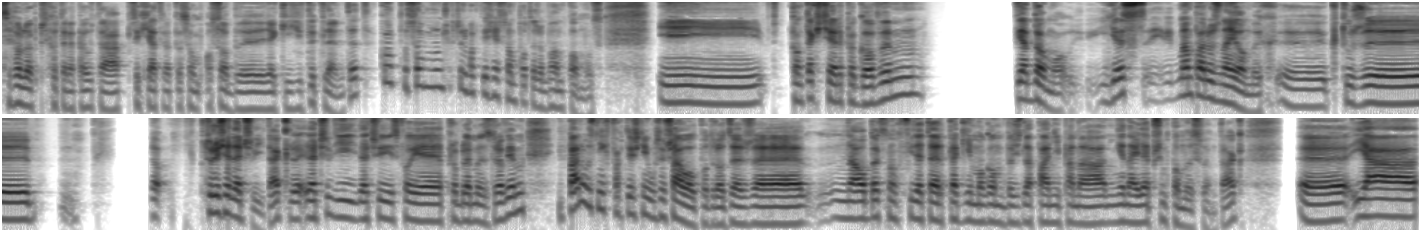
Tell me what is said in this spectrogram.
psycholog, psychoterapeuta, psychiatra to są osoby jakieś wyklęte, tylko to są ludzie, którzy faktycznie są po to, żeby wam pomóc. I w kontekście RPGowym wiadomo, jest, mam paru znajomych, yy, którzy no, którzy się leczyli, tak? Leczyli, leczyli swoje problemy z zdrowiem i paru z nich faktycznie usłyszało po drodze, że na obecną chwilę te RPG mogą być dla pani pana nie najlepszym pomysłem, tak? E, ja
